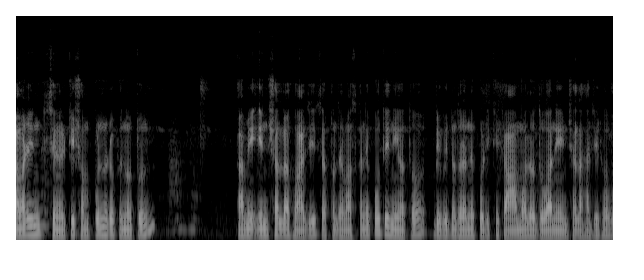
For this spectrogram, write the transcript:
আমার এই চ্যানেলটি সম্পূর্ণরূপে নতুন। আমি ইনশাল্লাহ আজিজ আপনাদের মাঝখানে প্রতিনিয়ত বিভিন্ন ধরনের পরীক্ষিত আমল ও দোয়া নিয়ে ইনশাল্লাহ হাজির হব।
